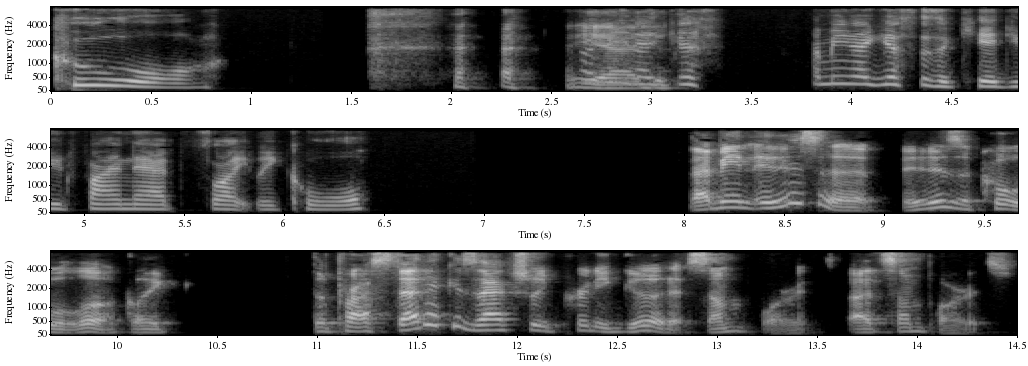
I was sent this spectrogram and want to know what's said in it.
Cool. I yeah, mean, I I guess, I mean, I guess as a kid you'd find that slightly cool. I mean, it is a it is a cool look. Like the prosthetic is actually pretty good at some parts. At some parts.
